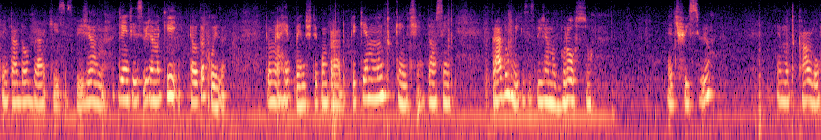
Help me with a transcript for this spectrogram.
Tentar dobrar aqui esses pijamas. Gente, esse pijama aqui é outra coisa. Que eu me arrependo de ter comprado. Porque aqui é muito quente. Então, assim, pra dormir com esses pijamas grosso é difícil, viu? É muito calor.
